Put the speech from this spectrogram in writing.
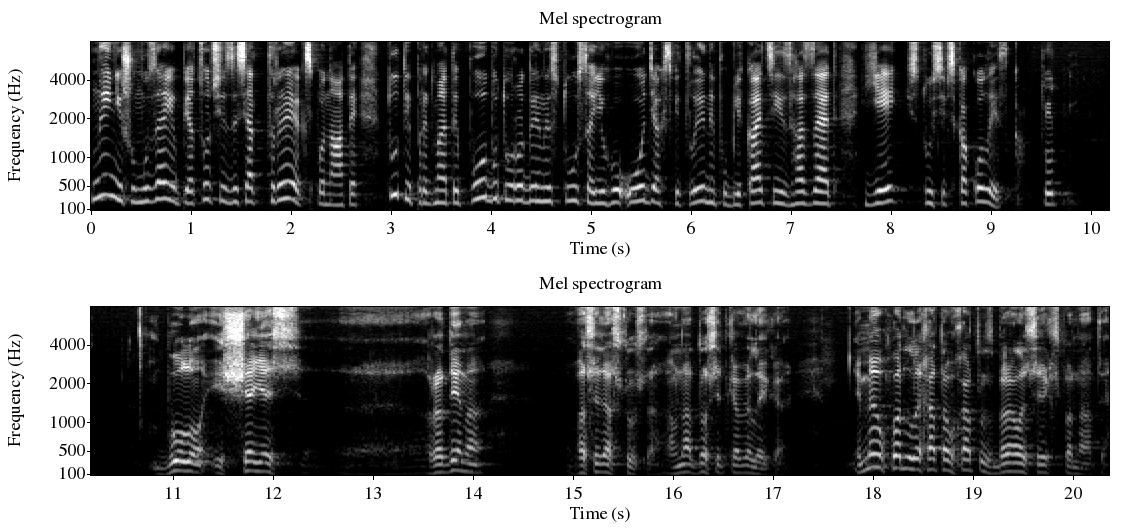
Нині ж у музею 563 експонати. Тут і предмети побуту родини Стуса, його одяг, світлини, публікації з газет. Є й Стусівська колиска. Тут було і ще є е, родина Василя Стуса, а вона досить велика. І ми входили хата в хату, збирали ці експонати.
